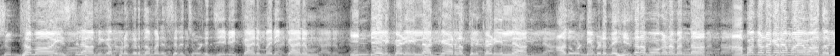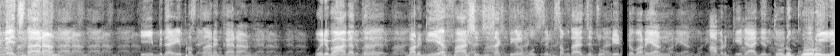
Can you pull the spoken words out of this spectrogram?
ശുദ്ധമായ ഇസ്ലാമിക പ്രകൃതം അനുസരിച്ചുകൊണ്ട് ജീവിക്കാനും മരിക്കാനും ഇന്ത്യയിൽ കഴിയില്ല കേരളത്തിൽ കഴിയില്ല. അതുകൊണ്ട് ഇവിടുന്ന് ഹിജറ പോകണമെന്ന അപകടകരമായ വാദം ഉന്നയിച്ചതാരാണ്? ഈ ബിദഴി പ്രസ്ഥാനക്കാരാണ്. ഒരു ഭാഗത്ത് വർഗീയ ഫാഷിസ്റ്റ് ശക്തികൾ മുസ്ലിം സമുദായത്തെ ചൂണ്ടിയിട്ട് പറയാണ് അവർക്ക് ഈ രാജ്യത്തോട് കൂറില്ല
